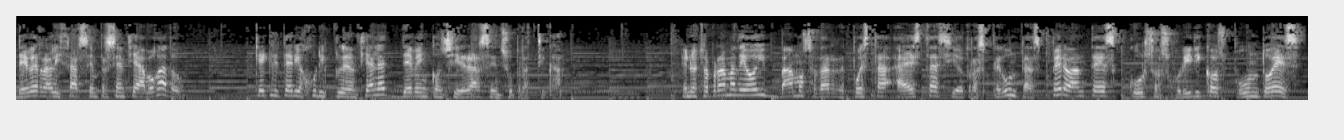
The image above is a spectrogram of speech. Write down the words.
¿Debe realizarse en presencia de abogado? ¿Qué criterios jurisprudenciales deben considerarse en su práctica? En nuestro programa de hoy vamos a dar respuesta a estas y otras preguntas, pero antes cursosjurídicos.es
